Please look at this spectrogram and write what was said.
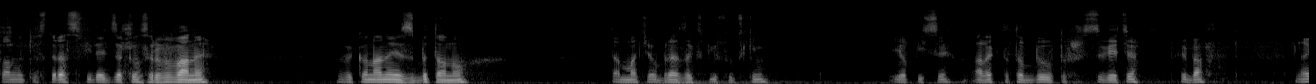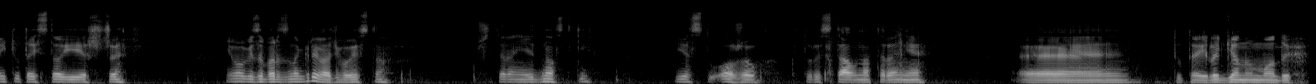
Pomnik jest teraz widać zakonserwowany. Wykonany jest z betonu. Tam macie obrazek z Piłsudskim i opisy, ale kto to był, to wszyscy wiecie, chyba. No i tutaj stoi jeszcze. Nie mogę za bardzo nagrywać, bo jest to przy terenie jednostki. Jest tu orzeł, który stał na terenie e, tutaj Legionu Młodych.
